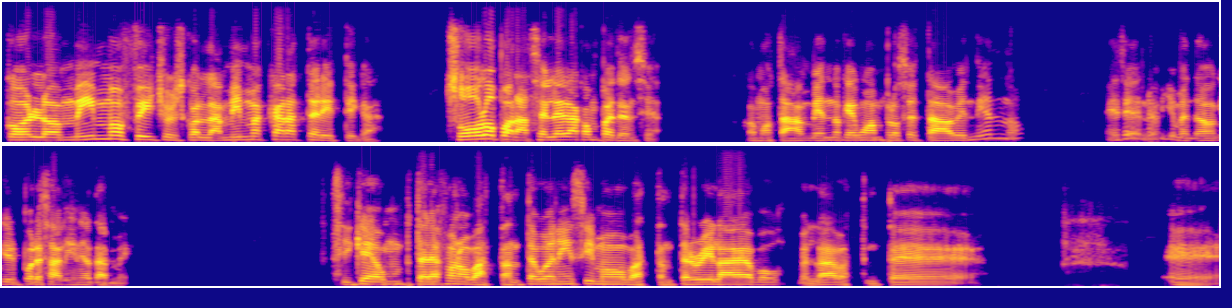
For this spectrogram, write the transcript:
con los mismos features, con las mismas características, solo para hacerle la competencia. Como estaban viendo que OnePlus estaba vendiendo, yo me tengo que ir por esa línea también. Así que es un teléfono bastante buenísimo, bastante reliable, ¿verdad? Bastante eh,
